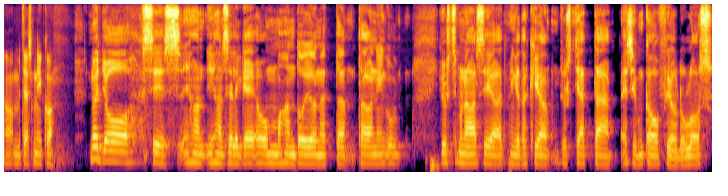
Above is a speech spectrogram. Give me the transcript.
No, mitäs Niko? No joo, siis ihan, ihan selkeä hommahan toi on, että tämä on niinku just semmoinen asia, että minkä takia just jättää esim. Caulfield ulos,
